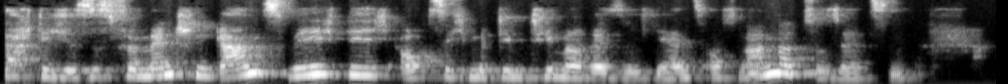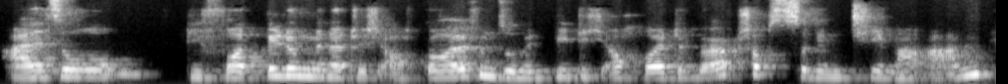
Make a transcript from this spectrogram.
dachte ich, es ist für Menschen ganz wichtig, auch sich mit dem Thema Resilienz auseinanderzusetzen. Also die Fortbildung mir natürlich auch geholfen. Somit biete ich auch heute Workshops zu dem Thema an,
